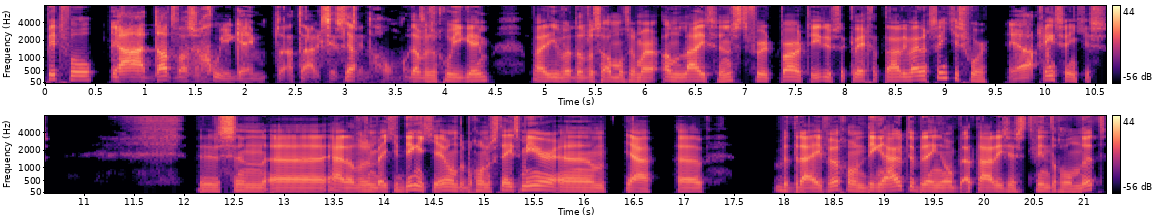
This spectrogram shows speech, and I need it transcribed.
Pitfall, ja, dat was een goede game op de Atari 2600. dat was een goede game. Maar die, dat was allemaal zeg maar unlicensed third party. Dus daar kreeg Atari weinig centjes voor. Ja, Geen centjes. Dus een, eh, ja, dat was een beetje een dingetje. Want er begonnen steeds meer ehm, ja, eh, bedrijven gewoon dingen uit te brengen op de Atari 2600.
